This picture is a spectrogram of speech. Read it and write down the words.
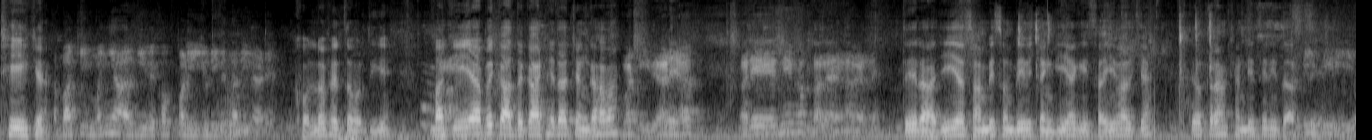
ਠੀਕ ਆ। ਤਾਂ ਬਾਕੀ ਮਈਆਂ ਆ ਗਈ ਵੇਖੋ ਪਲੀ ਜੁੜੀ ਕਿੰਨਾ ਦੀ ਵੈੜ ਆ। ਖੋਲੋ ਫਿਰ ਤੋਰ ਦਈਏ। ਬਾਕੀ ਇਹ ਆ ਵੀ ਕੱਦ ਕਾਠੇ ਦਾ ਚੰਗਾ ਵਾ। ਵੱਡੀ ਵੈੜ ਆ। ਅਰੇ ਇਹ ਨਹੀਂ ਹਫਤਾ ਤੇ ਰਾਜੀ ਆ ਸਾਂਭੀ ਸੁੰਭੀ ਵੀ ਚੰਗੀ ਹੈਗੀ ਸਾਈ ਵੱਲ ਚ। ਤੇ ਉਤਰਾ ਠੰਡੀ ਤੇਰੀ ਦੱਸਦੀ ਆ। ਧੀਰੀ ਆ।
